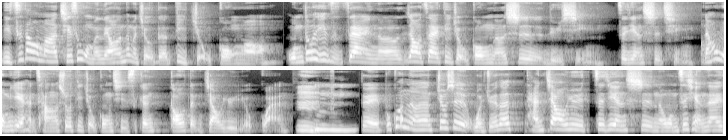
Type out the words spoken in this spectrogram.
你知道吗？其实我们聊了那么久的第九宫哦，我们都一直在呢绕在第九宫呢是旅行。这件事情，然后我们也很常说第九宫其实是跟高等教育有关，嗯，对。不过呢，就是我觉得谈教育这件事呢，我们之前在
